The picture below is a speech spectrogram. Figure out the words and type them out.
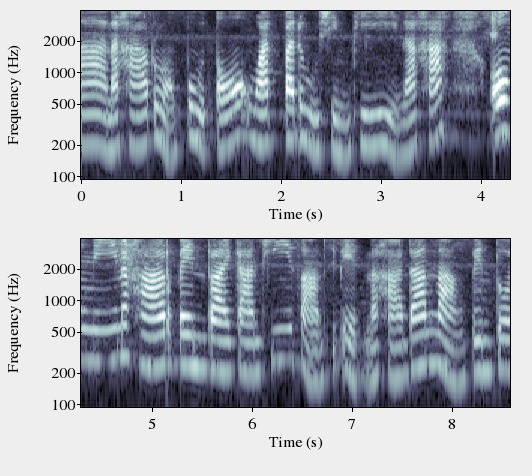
านะคะ หลวงปู่โต๊ะวัดประดู่ฉิมพีนะคะ องค์นี้นะคะเป็นรายการที่ 31 นะคะ ด้านหลังเป็นตัว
